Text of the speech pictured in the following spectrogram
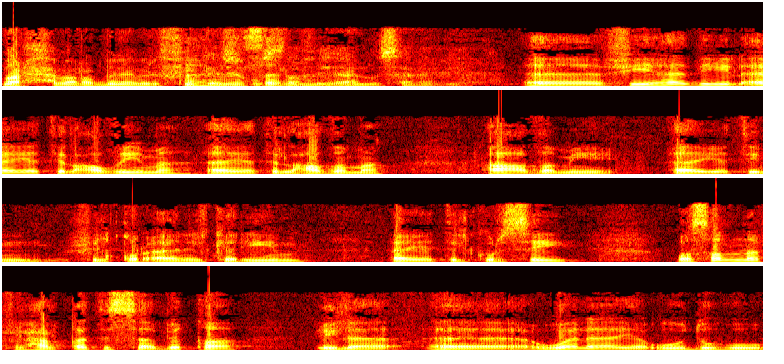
مرحبا ربنا يبارك فيك يا شيخ. مصطفى. أهلا وسهلا بك آه، في هذه الآية العظيمة آية العظمة أعظم آية في القرآن الكريم آية الكرسي. وصلنا في الحلقات السابقة إلى آه، ولا يؤوده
